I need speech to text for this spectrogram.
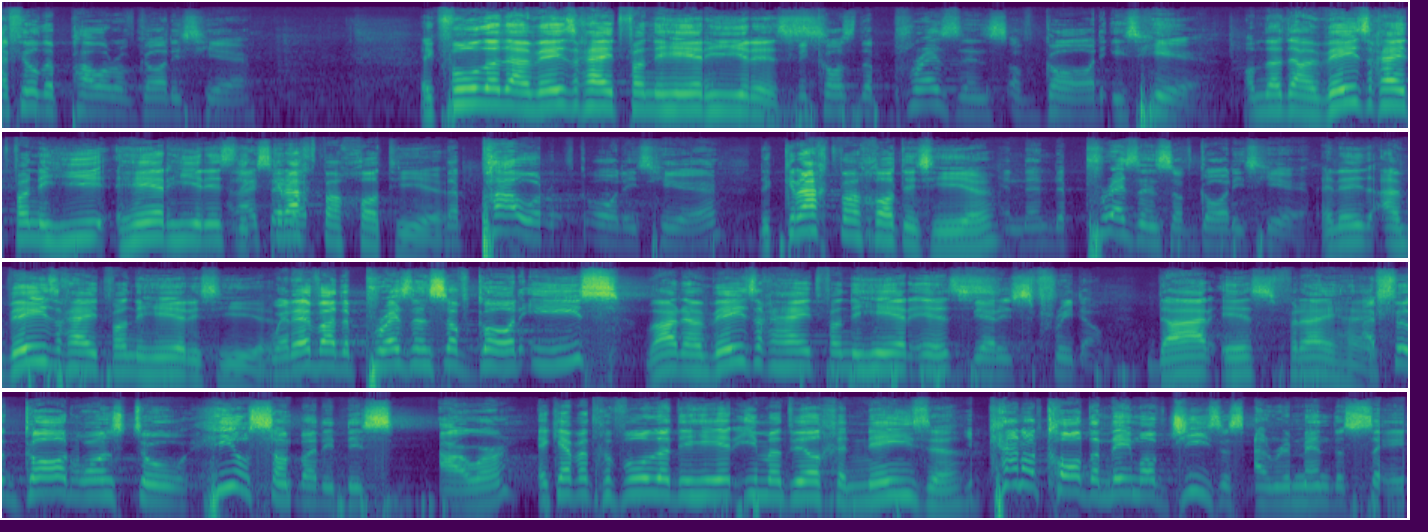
I feel the power of God is here Ik voel dat de aanwezigheid van de Heer hier is. because the presence of God is here. Omdat de aanwezigheid van de Heer hier is, de kracht van God hier. The power of God is here, De kracht van God is hier. and then the presence of God is here. En de aanwezigheid van de Heer is hier. Wherever the presence of God is, Waar de aanwezigheid van de Heer is, there is freedom. Daar is I vrijheid. feel God wants to heal somebody this hour. Ik heb het gevoel dat de Heer iemand wil genezen. You cannot call the name of Jesus and remain the same,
